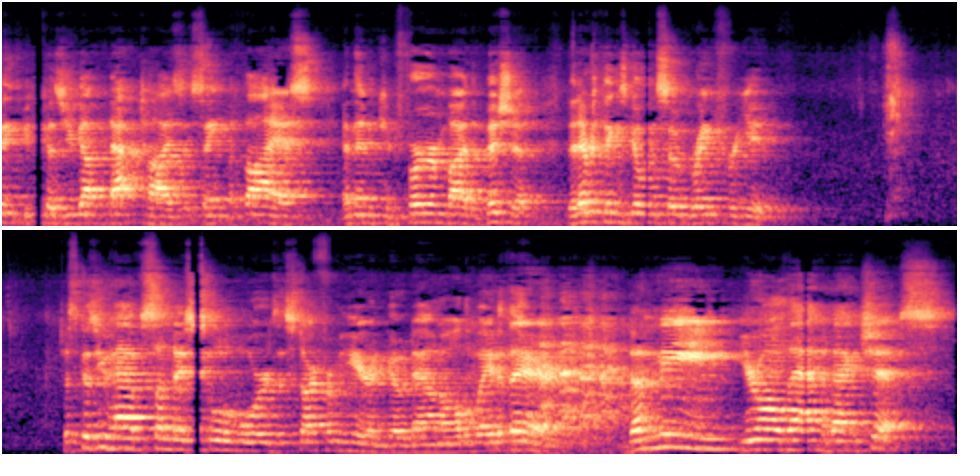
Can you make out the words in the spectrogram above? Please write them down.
think because you got baptized at St. Matthias and then confirmed by the bishop that everything's going so great for you. Just because you have Sunday school awards that start from here and go down all the way to there doesn't mean you're all that in a bag of chips.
